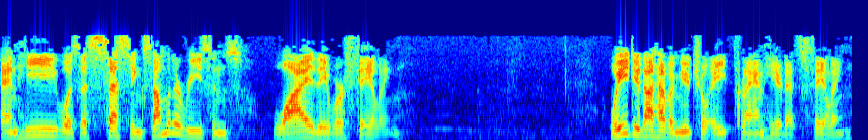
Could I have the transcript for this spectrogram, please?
And he was assessing some of the reasons why they were failing. We do not have a mutual aid plan here that's failing,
